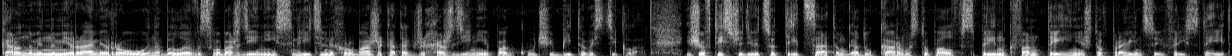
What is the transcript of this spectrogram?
Коронными номерами Роуэна было высвобождение из смирительных рубашек, а также хождение по куче битого стекла. Еще в 1930 году Кар выступал в Спринг-Фонтейне, что в провинции Фри-Стейт,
